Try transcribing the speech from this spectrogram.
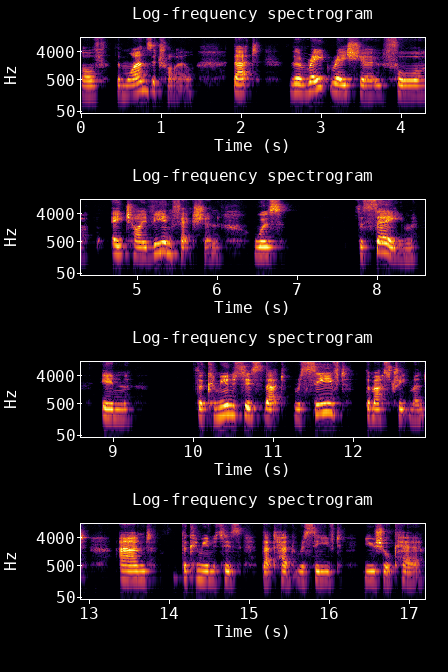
of the Mwanza trial, that the rate ratio for HIV infection was the same in the communities that received the mass treatment and the communities that had received usual care.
